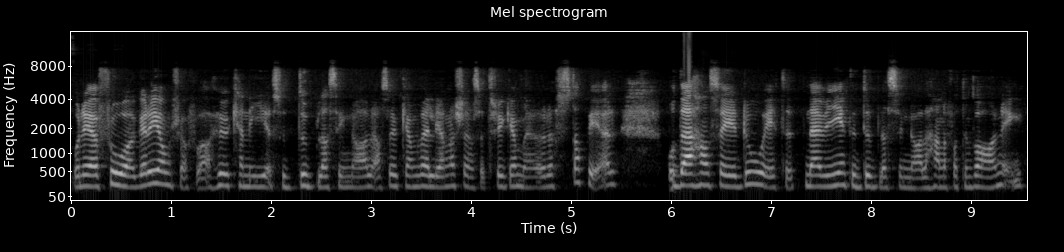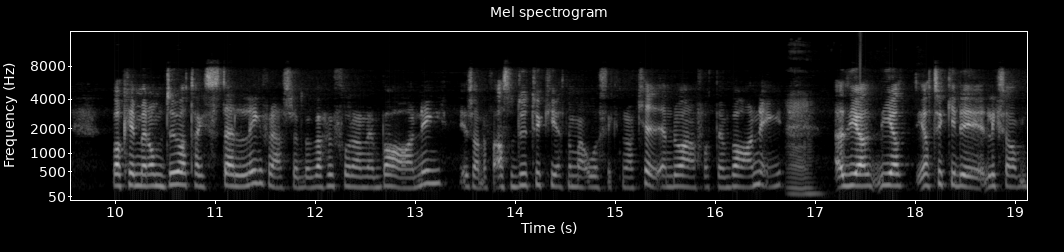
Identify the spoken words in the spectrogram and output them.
Och när jag frågade Jomshof var hur kan ni ge så dubbla signaler? Alltså hur kan väljarna känna sig trygga med att rösta på er? Och det han säger då är typ, nej vi ger inte dubbla signaler, han har fått en varning. Okej, men om du har tagit ställning för den här snubben, varför får han en varning i sådana fall? Alltså du tycker ju att de här åsikterna är okej, ändå har han fått en varning. ja. Alltså, jag, jag, jag tycker det är liksom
